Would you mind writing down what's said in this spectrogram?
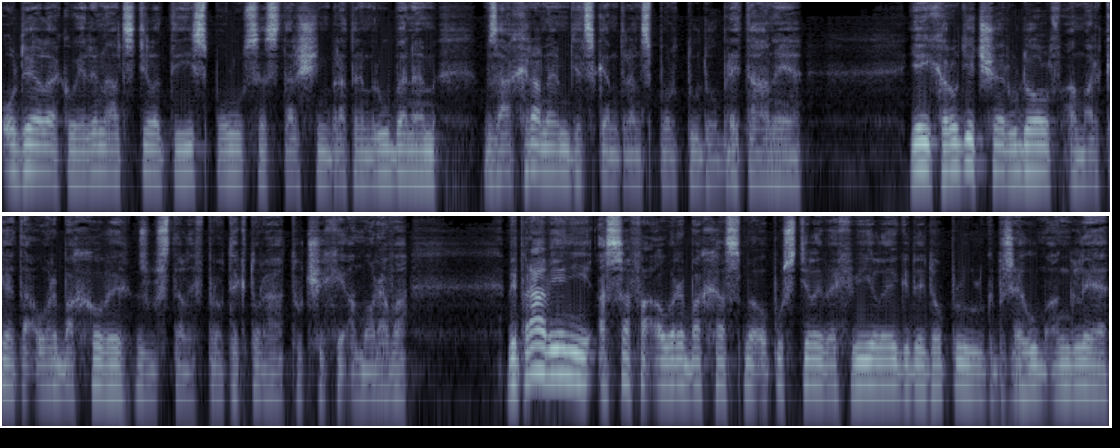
odjel jako 11-letý spolu se starším bratrem Rubenem v záchraném dětském transportu do Británie. Jejich rodiče Rudolf a Markéta Auerbachovi zůstali v protektorátu Čechy a Morava. Vyprávění Asafa Auerbacha jsme opustili ve chvíli, kdy doplul k břehům Anglie.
